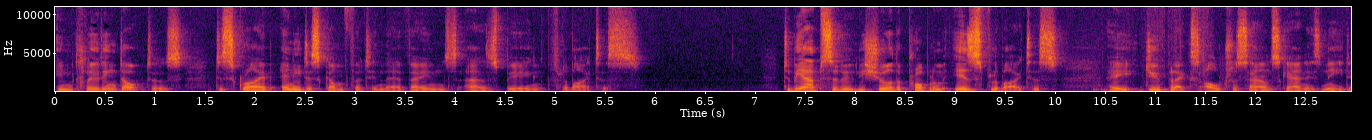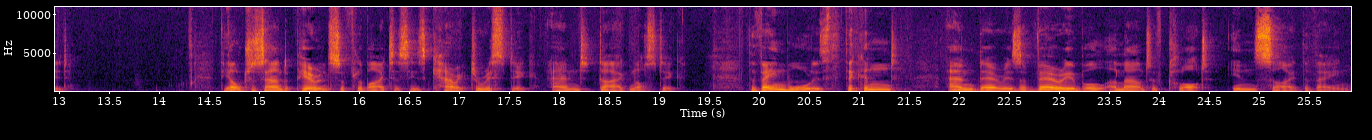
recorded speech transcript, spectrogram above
including doctors, describe any discomfort in their veins as being phlebitis. To be absolutely sure the problem is phlebitis, a duplex ultrasound scan is needed. The ultrasound appearance of phlebitis is characteristic and diagnostic. The vein wall is thickened and there is a variable amount of clot inside the vein.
